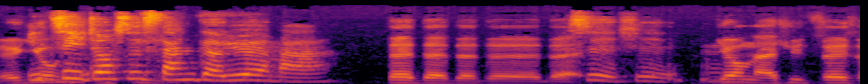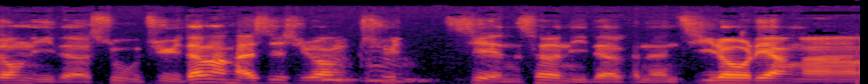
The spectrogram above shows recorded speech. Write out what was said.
就用一季就是三个月吗？对对对对对对，是是，嗯用来去追踪你的数据，当然还是希望去检测你的可能肌肉量啊，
